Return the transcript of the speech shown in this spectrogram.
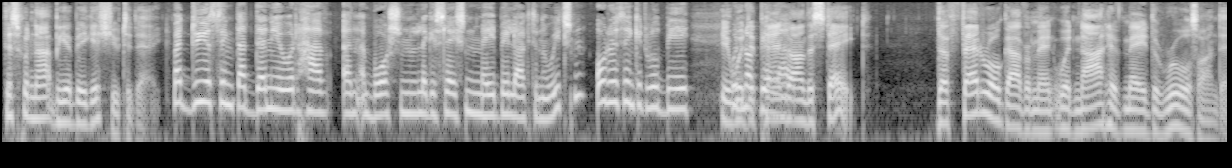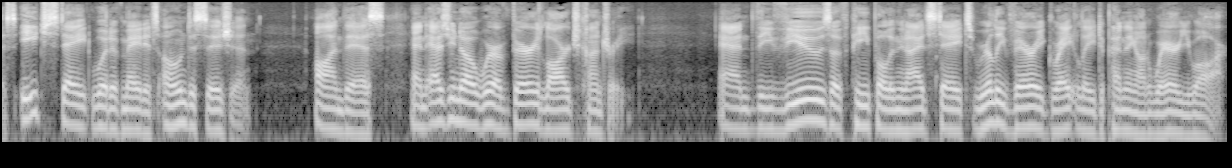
this would not be a big issue today. But do you think that then you would have an abortion legislation maybe like the Norwegian, or do you think it will be? It would, not depend on the state. The federal government would not have made the rules on this. Each state would have made its own decision on this. And as you know, we're a very large country. And the views of people in the United States really vary greatly depending on where you are.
